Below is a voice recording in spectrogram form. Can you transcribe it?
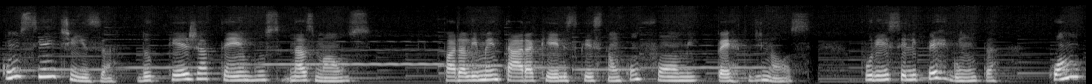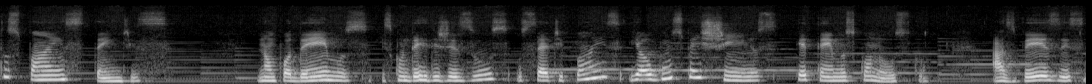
conscientiza do que já temos nas mãos para alimentar aqueles que estão com fome perto de nós. Por isso ele pergunta: Quantos pães tendes? Não podemos esconder de Jesus os sete pães e alguns peixinhos que temos conosco. Às vezes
